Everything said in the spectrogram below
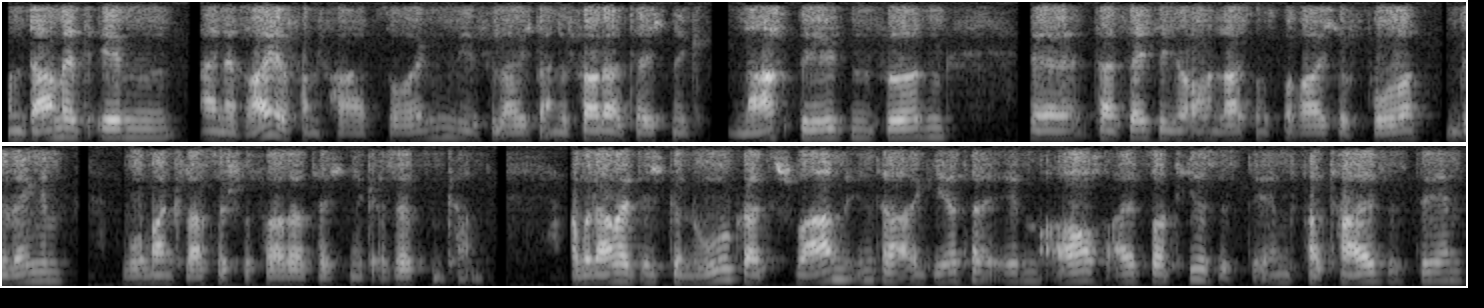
und damit eben eine Reihe von Fahrzeugen, die vielleicht eine Fördertechnik nachbilden würden, äh, tatsächlich auch in Leistungsbereiche vordringen, wo man klassische Fördertechnik ersetzen kann. Aber damit nicht genug. Als Schwarm interagiert er eben auch als Sortiersystem, Verteilsystem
